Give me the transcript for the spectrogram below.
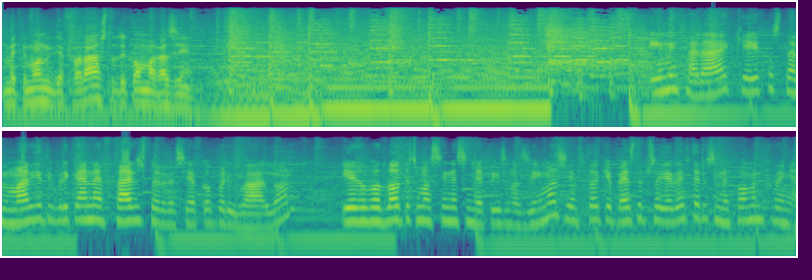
με τη μόνη διαφορά στο δικό μου μαγαζί. Είμαι η Χαρά και ήρθα στο Αλμάρ γιατί βρήκα ένα ευχάριστο εργασιακό περιβάλλον. Οι εργοδότες μας είναι συνεπείς μαζί μας, γι' αυτό και επέστρεψα για δεύτερη συνεχόμενη χρονιά.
